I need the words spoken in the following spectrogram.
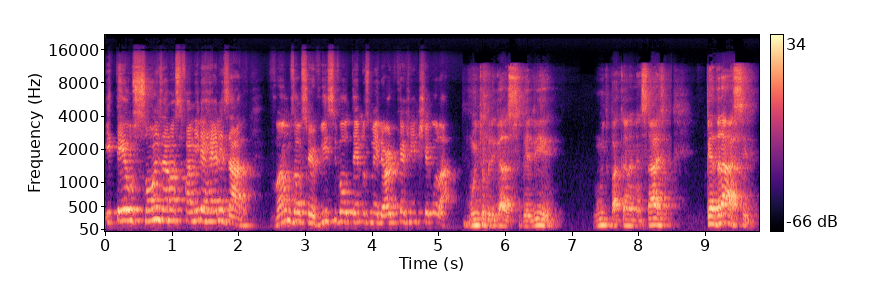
e tenha os sonhos da nossa família realizados. Vamos ao serviço e voltemos melhor do que a gente chegou lá. Muito obrigado, Sibeli. Muito bacana a mensagem. Pedrace,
